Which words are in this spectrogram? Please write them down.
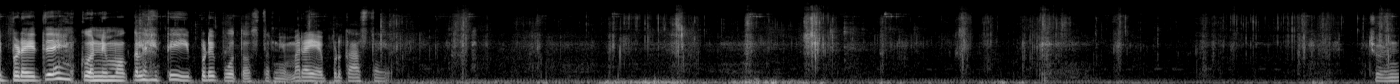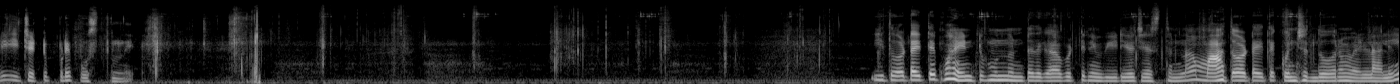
ఇప్పుడైతే కొన్ని మొక్కలు అయితే ఇప్పుడే పూత వస్తున్నాయి మరి ఎప్పుడు కాస్తాయో? చూడండి ఈ చెట్టు ఇప్పుడే పూస్తుంది. ఈ తోట అయితే మా ఇంటి ముందు ఉంటుంది కాబట్టి నేను వీడియో చేస్తున్నా. మా తోట అయితే కొంచెం దూరం వెళ్ళాలి.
